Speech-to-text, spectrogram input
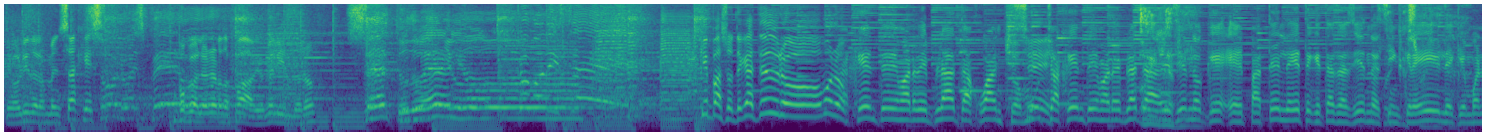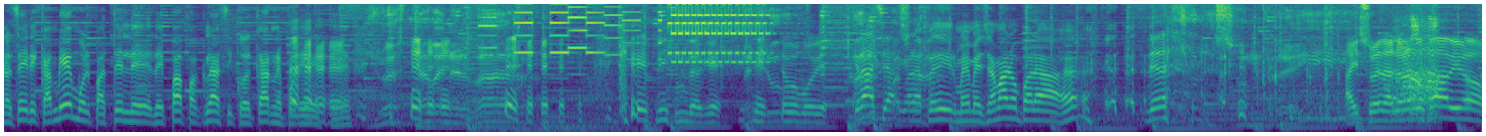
devolviendo los mensajes. Un poco de Leonardo Fabio. Qué lindo, ¿no? Ser tu dueño. ¿Qué pasó? ¿Te quedaste duro? Bueno, Mucha gente de Mar del Plata, Juancho, Sí. mucha gente de Mar del Plata diciendo que el pastel de este que estás haciendo es increíble, que en Buenos Aires cambiemos el pastel de, de papa clásico de carne por este. ¿eh? qué lindo que estuvo muy bien. Gracias. Para pedirme, me llamaron para... ¿eh? Ahí suena Leonardo Fabio.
